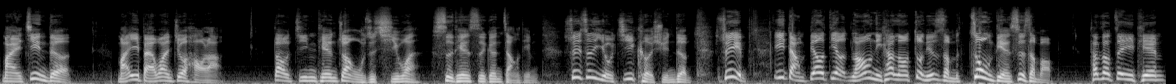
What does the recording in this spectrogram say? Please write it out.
买进的，买一百万就好了。到今天赚五十七万，四天四根涨停，所以这是有迹可循的。所以一档标掉，然后你看到重点是什么？重点是什么？它到这一天，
